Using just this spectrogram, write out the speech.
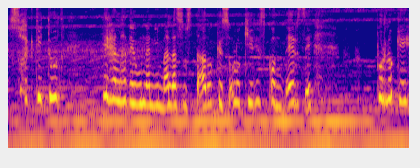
Su actitud era la de un animal asustado que solo quiere esconderse, por lo que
